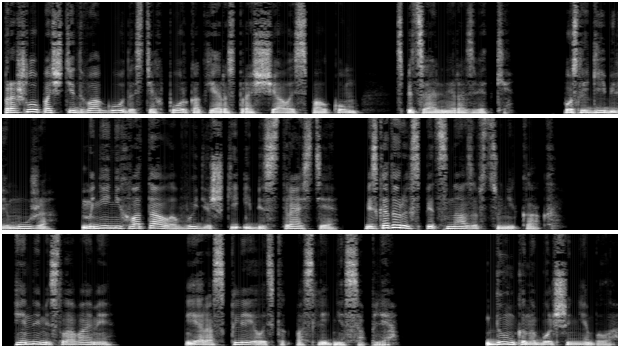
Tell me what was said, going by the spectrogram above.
Прошло почти два года с тех пор, как я распрощалась с полком специальной разведки. После гибели мужа мне не хватало выдержки и бесстрастия, без которых спецназовцу никак. Иными словами, я расклеилась, как последняя сопля. Дункана больше не было,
